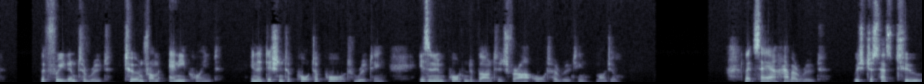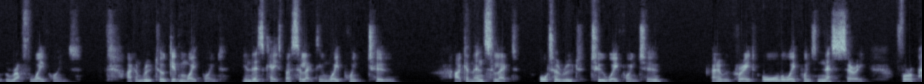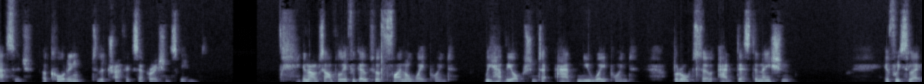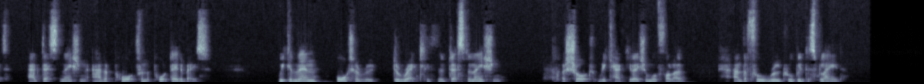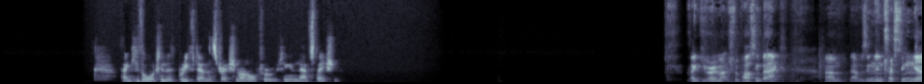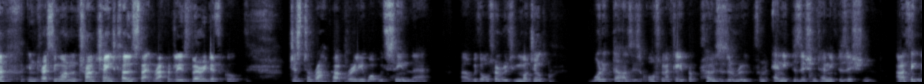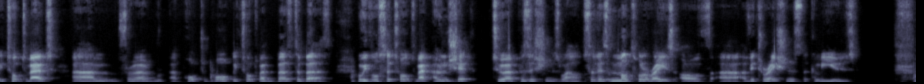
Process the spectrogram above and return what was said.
The freedom to route to and from any point, in addition to port-to-port -port routing, is an important advantage for our auto routing module. Let's say I have a route which just has two rough waypoints. I can route to a given waypoint, in this case by selecting waypoint 2. I can then select auto route to waypoint 2 and it will create all the waypoints necessary for a passage according to the traffic separation schemes. In our example, if we go to a final waypoint, we have the option to add new waypoint but also add destination. If we select add destination, add a port from the port database, we can then auto route directly to the destination. A short recalculation will follow and the full route will be displayed. Thank you for watching this brief demonstration on auto routing in NavStation. Thank you very much for passing back. Um, that was an interesting, uh, interesting one. And trying to change clothes that rapidly is very difficult. Just to wrap up, really, what we've seen there uh, with auto routing module, what it does is automatically proposes a route from any position to any position. And I think we talked about um, from a, a, port to port, we talked about berth to berth, and we've also talked about own ship to a position as well. So there's multiple arrays of, uh, of iterations that can be used.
